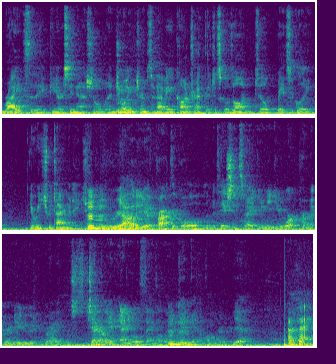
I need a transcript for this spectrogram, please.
rights that a PRC national would enjoy mm-hmm. in terms of having a contract that just goes on until basically you reach retirement age. Mm-hmm. In reality, you have practical limitations, right? You need your work permit renewed, right? Which is generally an annual thing, although mm-hmm. you can get it longer. Yeah. Okay.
